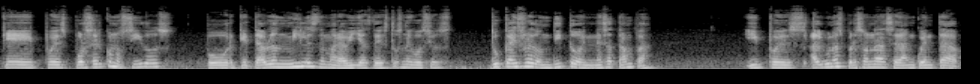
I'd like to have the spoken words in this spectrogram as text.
Que pues por ser conocidos, porque te hablan miles de maravillas de estos negocios, tú caes redondito en esa trampa. Y pues algunas personas se dan cuenta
